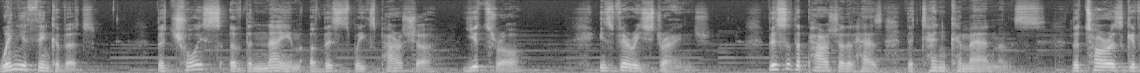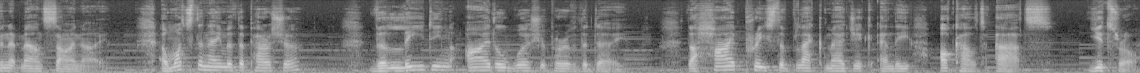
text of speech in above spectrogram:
When you think of it, the choice of the name of this week's parasha, Yitro, is very strange. This is the parasha that has the Ten Commandments. The Torah is given at Mount Sinai. And what's the name of the parasha? The leading idol worshipper of the day, the high priest of black magic and the occult arts, Yitro.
